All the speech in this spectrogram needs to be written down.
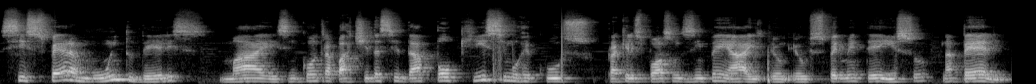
se espera muito deles, mas em contrapartida se dá pouquíssimo recurso para que eles possam desempenhar. Eu, eu, experimentei isso na pele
